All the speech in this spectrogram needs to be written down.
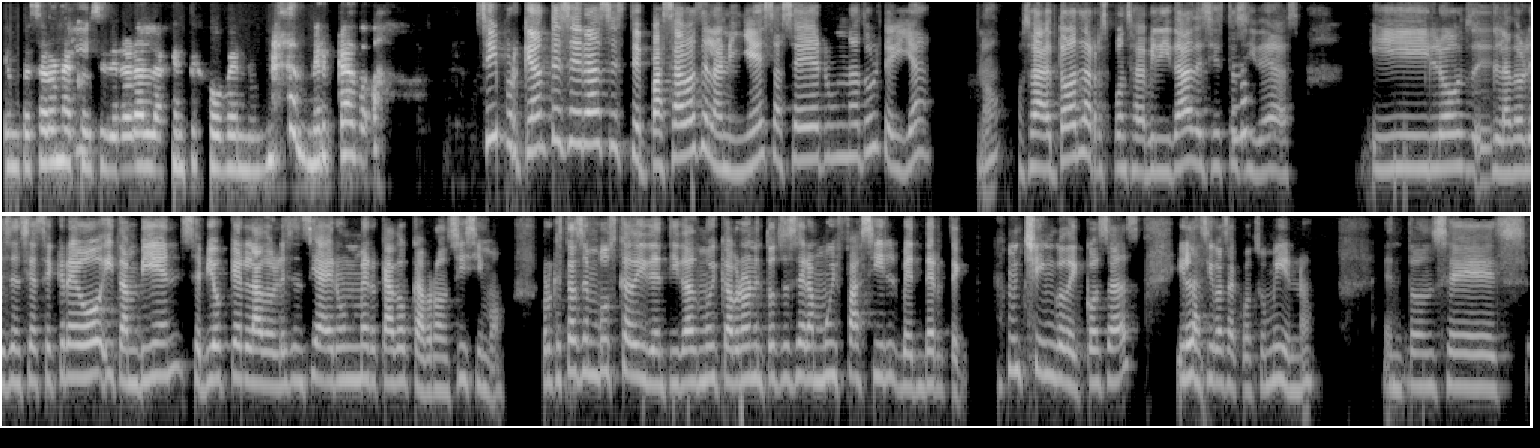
empezaron a considerar a la gente joven un mercado. Sí, porque antes eras, este, pasabas de la niñez a ser un adulto y ya, ¿no? O sea, todas las responsabilidades y estas ideas. Y los, la adolescencia se creó y también se vio que la adolescencia era un mercado cabroncísimo, porque estás en busca de identidad muy cabrón, entonces era muy fácil venderte un chingo de cosas y las ibas a consumir, ¿no? Entonces,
